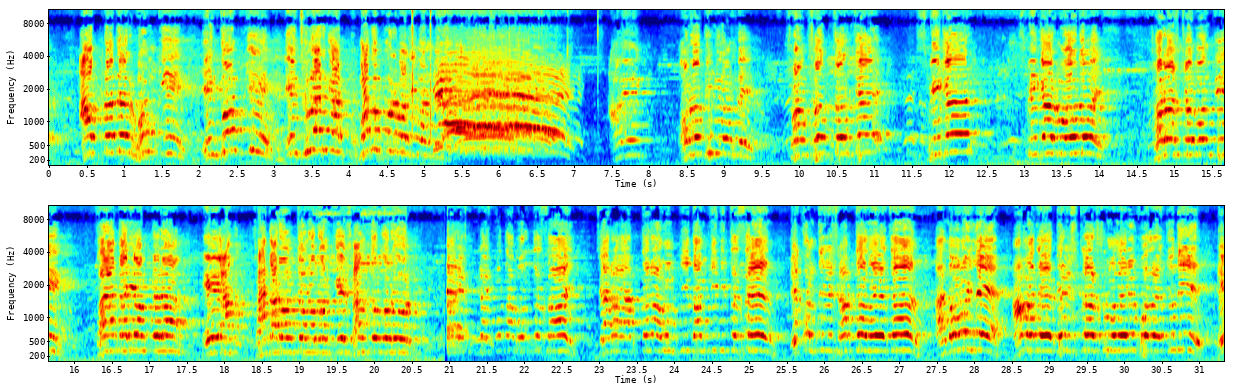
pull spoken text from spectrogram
আপনাদের হুমকি এই ধমকি এই ঝুলার কাঠ মাধবপুরবাসী মানবে। আমি অনতিবিলম্বে সংসদ চলছে স্বরাষ্ট্রমন্ত্রী তাড়াতাড়ি আপনারা এই সাধারণ জনগণকে শান্ত করুন। কথা বলতে চাই, যারা আপনারা হুমকি দামকি দিতেছেন, এখন থেকে সাবধান হয়ে যান। আর নইলে আমাদের ব্যারিস্টার সুমনের উপরে যদি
